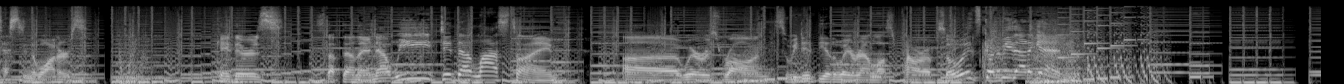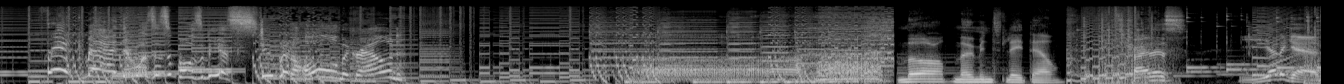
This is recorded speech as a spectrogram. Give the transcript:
Testing the waters. Okay, there's stuff down there. Now, we did that last time, uh, where it was wrong. So we did the other way around, lost power-up. So it's gonna be that again! Frick, man! There wasn't supposed to be a stupid hole in the ground! More moments later. Let's try this yet again.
